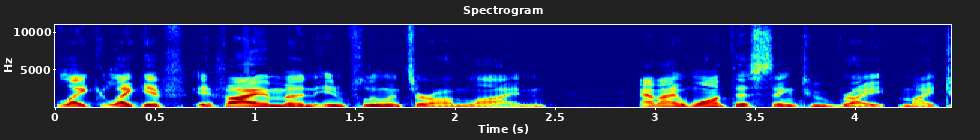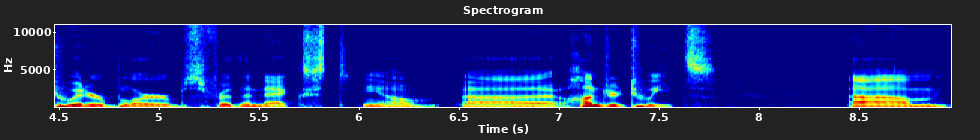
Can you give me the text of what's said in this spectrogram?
like like if, if I am an influencer online and I want this thing to write my Twitter blurbs for the next, you know, uh, 100 tweets. Um,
